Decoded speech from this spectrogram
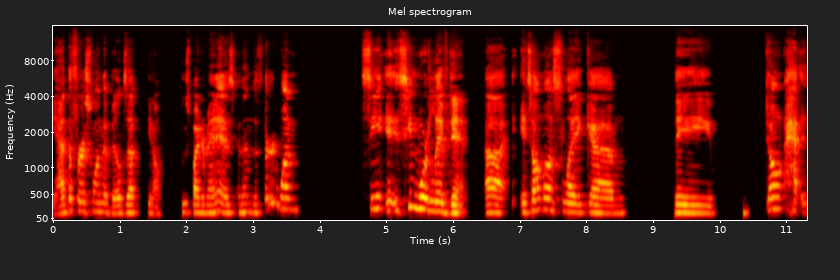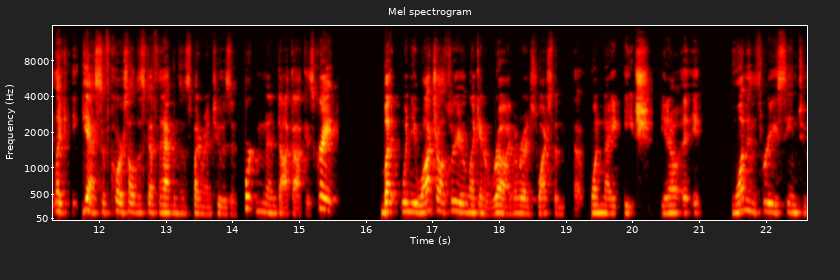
you had the first one that builds up, you know, who Spider-Man is, and then the third one, see, it seemed more lived in. Uh, it's almost like um, they don't have like yes, of course, all the stuff that happens in Spider-Man Two is important, and Doc Ock is great. But when you watch all three of them like in a row, I remember I just watched them uh, one night each. You know, it, one and three seem to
